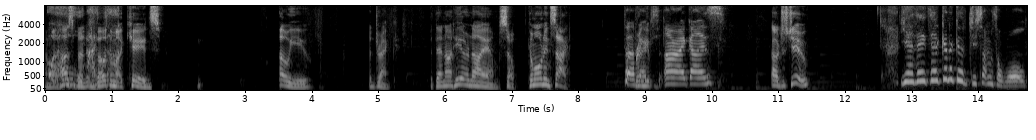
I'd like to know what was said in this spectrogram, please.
And my Oh, husband and I both of my kids owe you a drink. But they're not here and I am. So come on inside. Bring it- Perfect. All right, guys. Oh, just you? Yeah, they they're gonna go do something with a wall.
